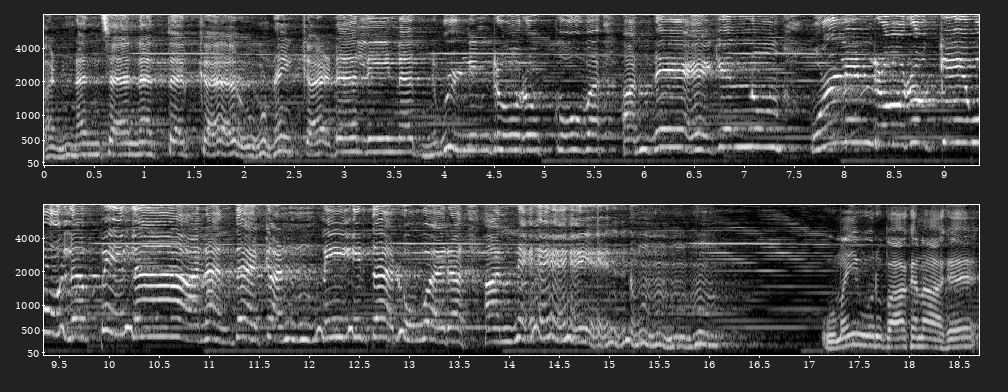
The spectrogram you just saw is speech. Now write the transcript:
கண்ணஞ்சனத்தற்கருணை கடலினர் உள்ளின்றோருக்குவ அன்னே என்னும் உள்ளின்றோருக்கே உலப்பிலானந்த கண்ணீர் தருவர அன்னே என்னும். உமை ஒரு பாகனாக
